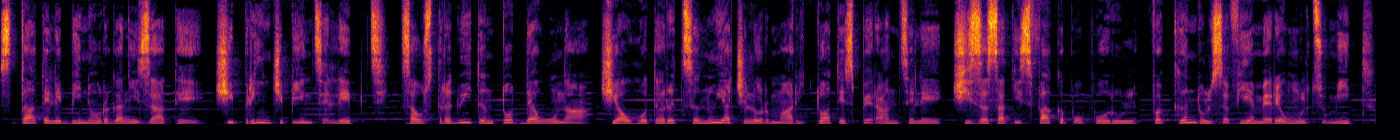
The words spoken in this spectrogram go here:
Statele bine organizate și principii înțelepți s-au străduit întotdeauna și au hotărât să nu ia celor mari toate speranțele și să satisfacă poporul, făcându-l să fie mereu mulțumit,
